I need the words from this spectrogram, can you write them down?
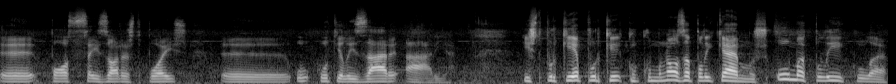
eh, posso 6 horas depois eh, utilizar a área. Isto porquê? Porque como nós aplicamos uma película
